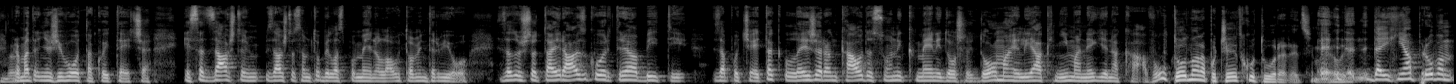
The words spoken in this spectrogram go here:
da. promatranje života koji teče. E sad zašto, zašto sam to bila spomenula u tom intervjuu? Zato što taj razgovor treba biti za početak ležeran kao da su oni k meni došli doma ili ja k njima negdje na kavu. To odmah na početku ture, recimo. E, da- da ih ja probam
